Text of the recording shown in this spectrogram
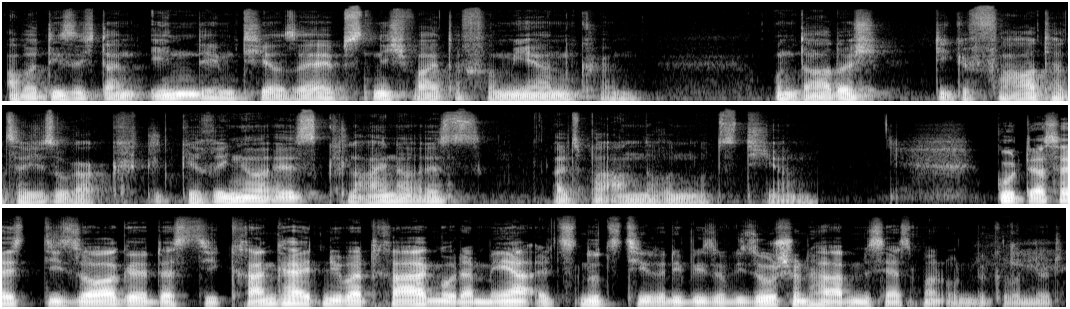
aber die sich dann in dem Tier selbst nicht weiter vermehren können. Und dadurch die Gefahr tatsächlich sogar geringer ist, kleiner ist als bei anderen Nutztieren. Gut, das heißt, die Sorge, dass die Krankheiten übertragen oder mehr als Nutztiere, die wir sowieso schon haben, ist erstmal unbegründet.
